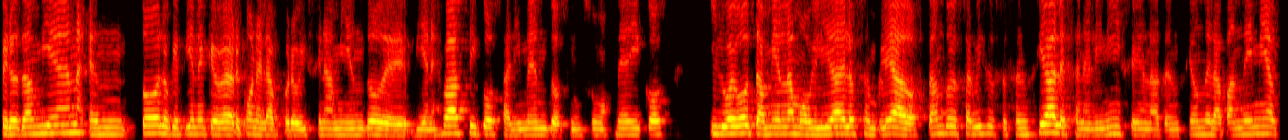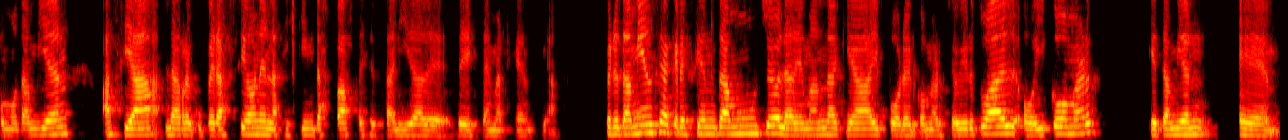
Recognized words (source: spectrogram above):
pero también en todo lo que tiene que ver con el aprovisionamiento de bienes básicos, alimentos, insumos médicos, y luego también la movilidad de los empleados, tanto de servicios esenciales en el inicio y en la atención de la pandemia, como también hacia la recuperación en las distintas fases de salida de, esta emergencia. Pero también se acrecienta mucho la demanda que hay por el comercio virtual o e-commerce, que también eh,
